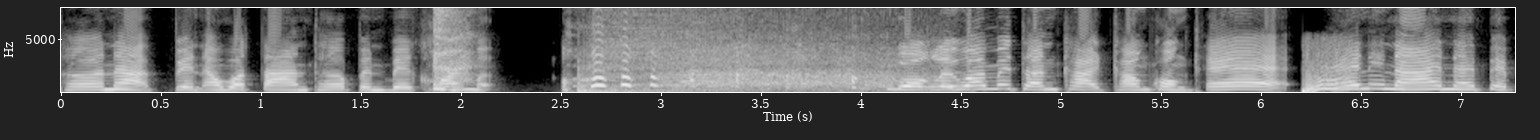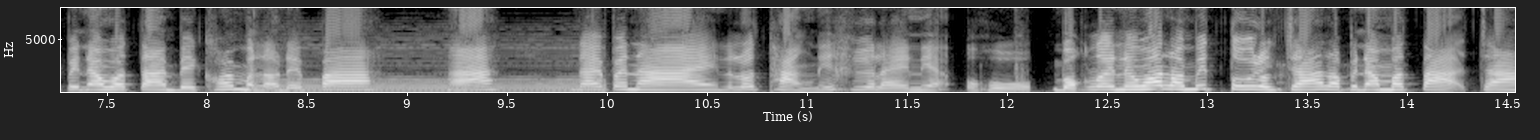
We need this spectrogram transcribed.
เธอน่ะ เปลี่ยนอวตารเธอเป็นเบคอนเหมือนบอกเลยว่าไม่ทันขาดคำของแท้เฮ้นี่นายนายเปลี่ยนเป็นอวตารเบคอนเหมือนเราได้ปะฮะ ได้ปะนายแล้วรถถังนี่คืออะไรเนี่ยโอ้โหบอกเลยนะว่าเราไม่ตุยหรอกจ้าเราเป็นอมตะจ้า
